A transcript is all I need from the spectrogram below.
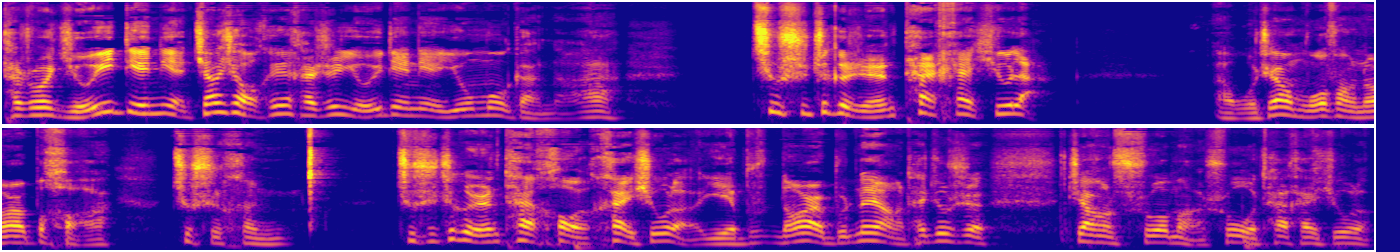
他说有一点点江小黑还是有一点点幽默感的啊，就是这个人太害羞了。啊，我这样模仿 Nora 不好啊，就是很就是这个人太好害羞了，也不 Nora 不是那样，他就是这样说嘛，说我太害羞了，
